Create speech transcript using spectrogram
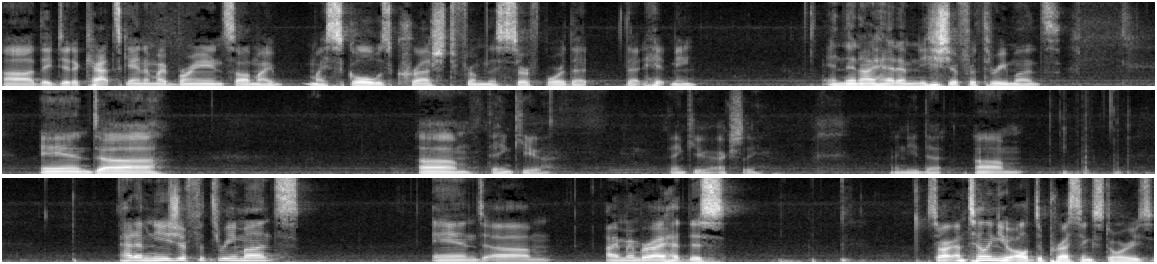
uh, they did a CAT scan of my brain, saw my, my skull was crushed from the surfboard that, that hit me and then I had amnesia for three months. And uh, um, thank you, thank you. Actually, I need that. Um, had amnesia for three months, and um, I remember I had this. Sorry, I'm telling you all depressing stories,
